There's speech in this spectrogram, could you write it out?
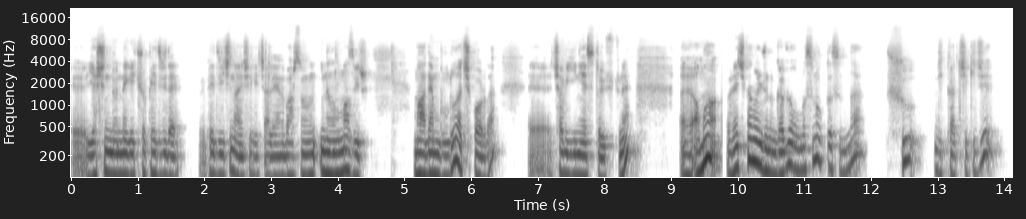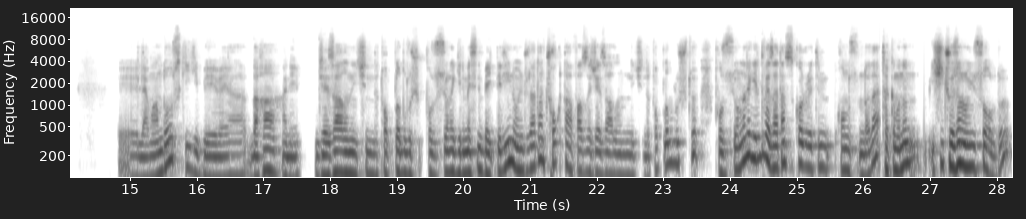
e, yaşının önüne geçiyor. Pedri de Pedri için aynı şey geçerli. Yani Barcelona'nın inanılmaz bir maden bulduğu açık orada. E, Xavi Iniesta üstüne. E, ama öne çıkan oyuncunun Gavi olması noktasında şu dikkat çekici Lewandowski gibi veya daha hani ceza alanı içinde topla buluşup pozisyona girmesini beklediğin oyunculardan çok daha fazla ceza alanının içinde topla buluştu. Pozisyonlara girdi ve zaten skor üretim konusunda da takımının işi çözen oyuncusu oldu.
